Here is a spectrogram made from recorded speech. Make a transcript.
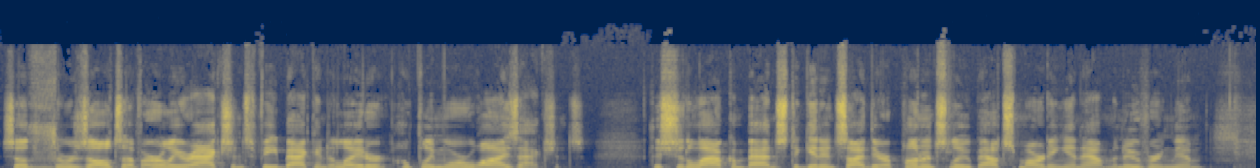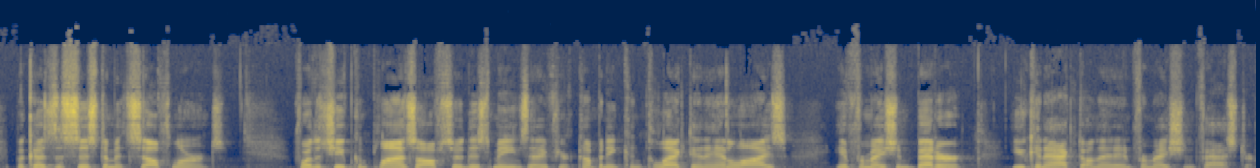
so that the results of earlier actions feed back into later, hopefully more wise actions. This should allow combatants to get inside their opponent's loop, outsmarting and outmaneuvering them, because the system itself learns. For the Chief Compliance Officer, this means that if your company can collect and analyze information better, you can act on that information faster.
